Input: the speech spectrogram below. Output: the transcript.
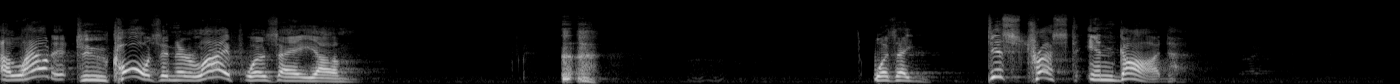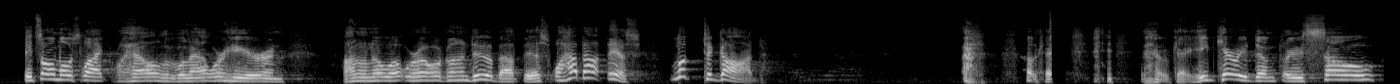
allowed it to cause in their life was a um, was a distrust in God. It's almost like, well, well, now we're here, and I don't know what we're all going to do about this. Well, how about this? Look to God. okay. okay. He carried them through so,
